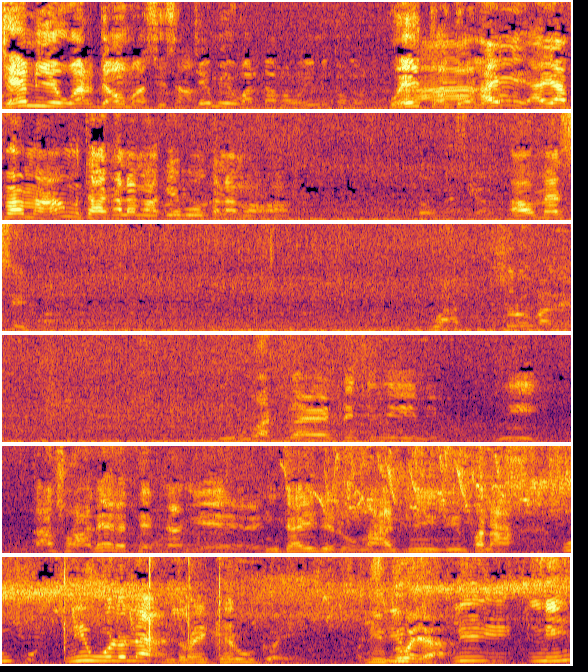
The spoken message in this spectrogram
cɛ min ye wari d'aw ma sisan cɛ min ye wari d'a ma o ye ne tɔntɔn o ye tɔntɔn la ayi a yafa ma an kun t'a kalama k'e b'o kalama aw merci wa sorobale ninnu ka duwaye fitini ye nin nin k'a sɔrɔ ale yɛrɛ tɛ ɲangi ye yɛrɛ n jayi de don nka nin nin fana n'i wolola yan dɔrɔn i kɛr'u dɔ ye nin t'o ye wa ni ni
